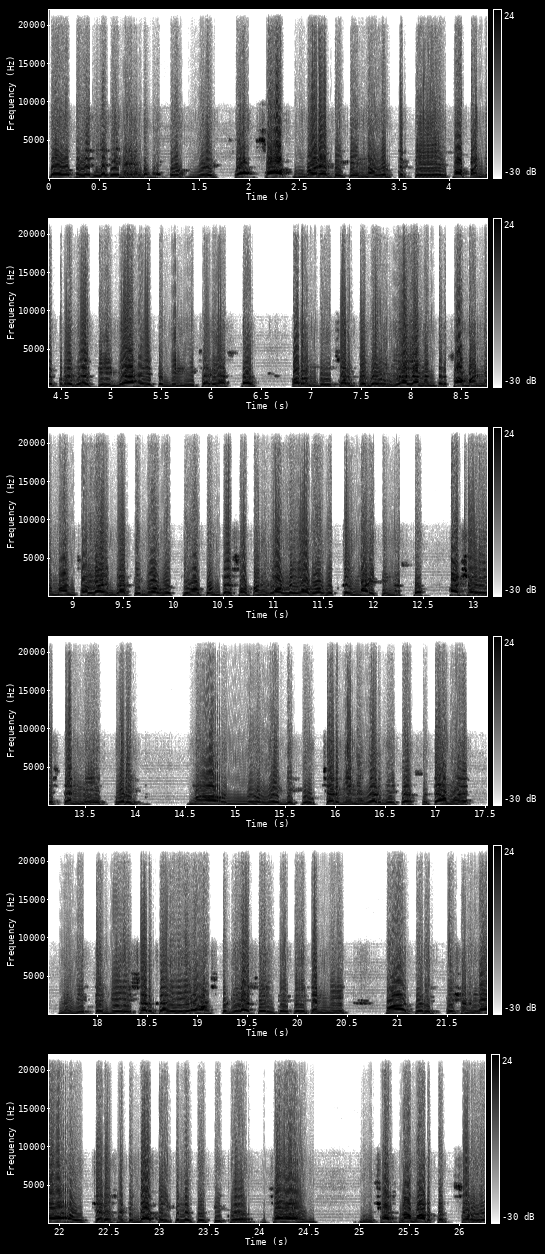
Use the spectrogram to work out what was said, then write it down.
दवाखान्यात लगेच. हो, व- सा- साप बऱ्यापैकी नव्वद टक्के सापांच्या प्रजाती जे आहे ते बिनविषारी असतात. परंतु सर्पदंश झाल्यानंतर सामान्य माणसाला जातीबाबत किंवा कोणत्या सापाने चावलं याबाबत काही माहिती नसतं. अशा वेळेस त्यांनी त्वरित वैद्यकीय उपचार घेणं गरजेचं असतं. त्यामुळे नजीकचे जेही सरकारी हॉस्पिटल असेल तेथे त्यांनी त्वरित पेशंटला उपचारासाठी दाखल केलं. तर तिथं शा- शासनामार्फत सर्व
